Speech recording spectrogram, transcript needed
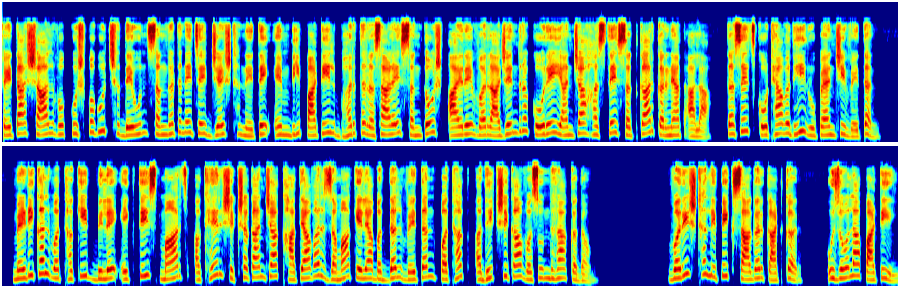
फेटा शाल व पुष्पगुच्छ देऊन संघटनेचे ज्येष्ठ नेते एम डी पाटील भरत रसाळे संतोष आयरे व राजेंद्र कोरे यांच्या हस्ते सत्कार करण्यात आला. तसेच कोट्यावधी रुपयांची वेतन मेडिकल व थकीत बिले एकतीस मार्च अखेर शिक्षकांच्या खात्यावर जमा केल्याबद्दल वेतन पथक अधीक्षिका वसुंधरा कदम. वरिष्ठ लिपिक सागर काटकर उज्ज्वला पाटील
